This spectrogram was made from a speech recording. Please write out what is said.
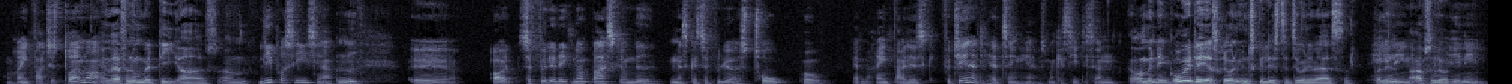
hun rent faktisk drømmer om. Hvad for nogle værdier også? Um... Lige præcis, ja. Mm. Øh, og selvfølgelig er det ikke nok bare at skrive ned, man skal selvfølgelig også tro på, at man rent faktisk fortjener de her ting her, hvis man kan sige det sådan. Jo, men det er en god idé at skrive en ønskeliste til universet. Helt enig. Absolut. Helt enig.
